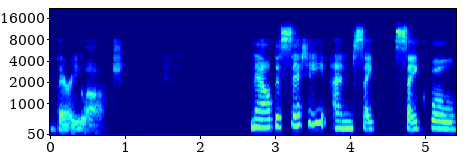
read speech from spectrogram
very large. Now the CETI and SAQOL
